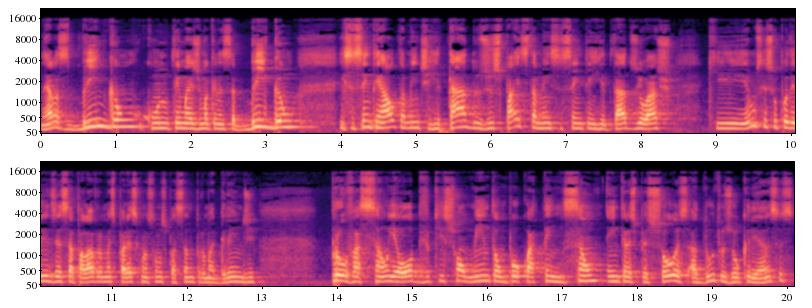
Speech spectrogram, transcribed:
Né? Elas brigam, quando tem mais de uma criança, brigam e se sentem altamente irritados, e os pais também se sentem irritados, e eu acho que, eu não sei se eu poderia dizer essa palavra, mas parece que nós estamos passando por uma grande provação e é óbvio que isso aumenta um pouco a tensão entre as pessoas, adultos ou crianças,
